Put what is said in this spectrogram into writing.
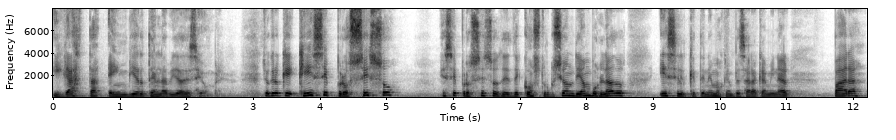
y gasta e invierte en la vida de ese hombre. Yo creo que, que ese proceso, ese proceso de, de construcción de ambos lados es el que tenemos que empezar a caminar para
